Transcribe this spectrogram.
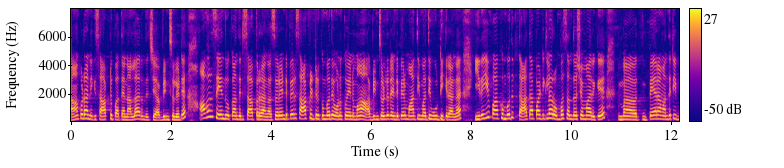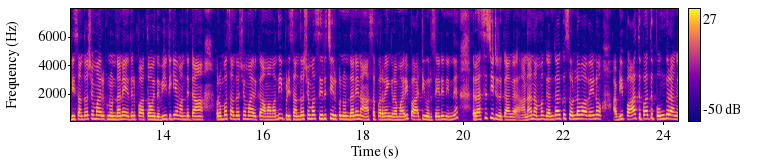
நான் கூட அன்றைக்கி சாப்பிட்டு பார்த்தேன் நல்லா இருந்துச்சு அப்படின்னு சொல்லிட்டு அவரும் சேர்ந்து உட்காந்துட்டு சாப்பிட்றாங்க. ஸோ ரெண்டு பேரும் சாப்பிட்டுட்டு இருக்கும்போது உனக்கு வேணுமா அப்படின்னு சொல்லிட்டு ரெண்டு பேரும் மாற்றி மாற்றி ஊட்டிக்கிறாங்க. இதையும் பார்க்கும்போது தாத்தா பாட்டிக்கெலாம் ரொம்ப சந்தோஷமாக இருக்குது பேரன் வந்துட்டு இப்படி சந்தோஷமாக இருக்கணும்னு தானே எதிர்பார்த்தோம். இந்த வீட்டுக்கே வந்துட்டான். ரொம்ப சந்தோஷமாக இருக்குது அவன் வந்து இப்படி சந்தோஷம் சந்தோஷமாக சிரிச்சு இருக்கணும்னு தானே நான் ஆசைப்பட்றேங்கிற மாதிரி பாட்டி ஒரு சைடு நின்று ரசிச்சிட்டு இருக்காங்க. ஆனால் நம்ம கங்காவுக்கு சொல்லவா வேணும்? அப்படியே பார்த்து பார்த்து பொங்குறாங்க.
